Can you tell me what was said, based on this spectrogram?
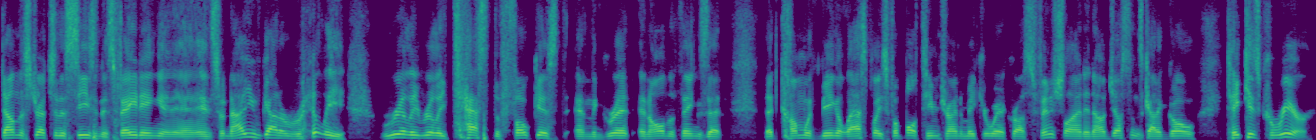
down the stretch of the season is fading. And, and so now you've got to really, really, really test the focus and the grit and all the things that that come with being a last place football team trying to make your way across the finish line. And now Justin's got to go take his career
